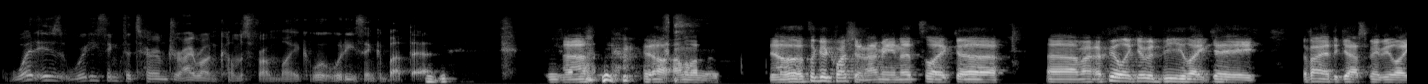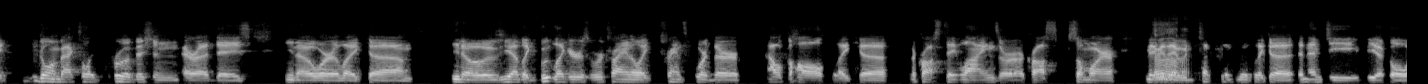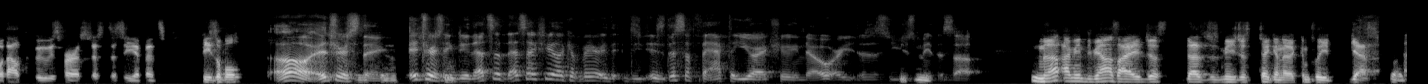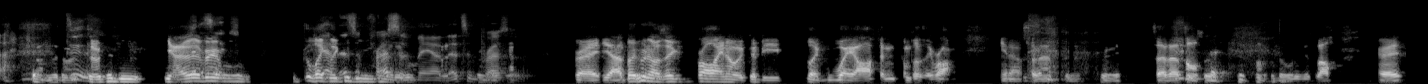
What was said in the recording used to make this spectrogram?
what is? Where do you think the term dry run comes from? Like, what, what do you think about that? Uh, yeah, I don't know. Yeah, that's a good question. I mean, it's like uh, um, I feel like it would be like a if I had to guess, maybe like going back to like Prohibition era days, you know, where like um, you know, if you had like bootleggers were trying to like transport their alcohol like uh, across state lines or across somewhere, maybe they Uh. would test it with like a an empty vehicle without the booze first, just to see if it's feasible. Oh, interesting, interesting, dude. That's a that's actually like a very. Is this a fact that you actually know, or is this you just made this up? No, I mean to be honest, I just that's just me just taking a complete guess. Like, shot in the dark. Dude, so it could be, yeah, that's very actually- likely yeah, that's impressive, man. That's impressive. right? Yeah, but who knows? Like, for all I know, it could be like way off and completely wrong. You know, so that's right. So that's also a possibility as well, right?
